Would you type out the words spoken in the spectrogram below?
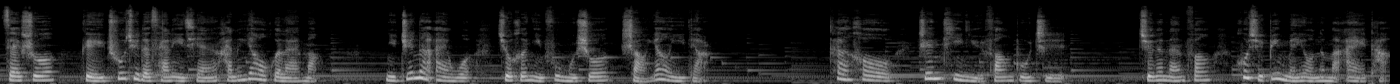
再说，给出去的彩礼钱还能要回来吗？你真的爱我，就和你父母说少要一点儿。看后真替女方不值，觉得男方或许并没有那么爱她。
